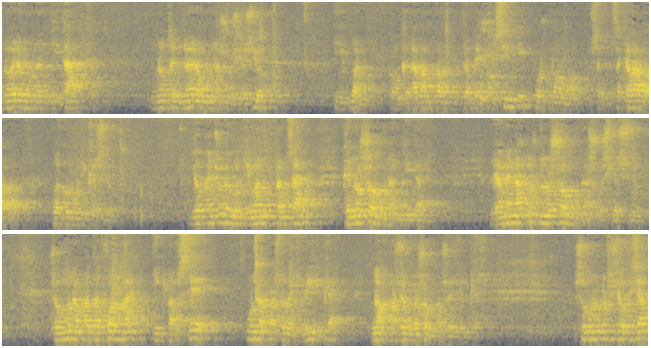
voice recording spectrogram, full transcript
no érem una entitat, no, ten, no érem una associació, i bueno, com que anàvem per, també pel síndic, doncs no, s'acabava la, la comunicació. Jo penso que continuen pensant que no som una entitat, Realment nosaltres no som una associació, som una plataforma i per ser una persona jurídica, no, persones no som persones jurídiques, som una associació oficial,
